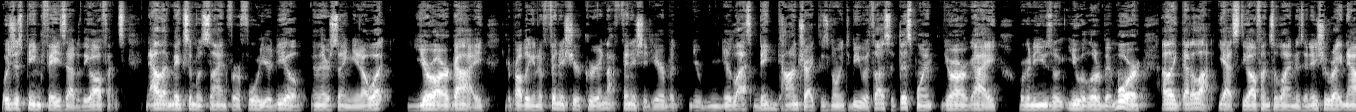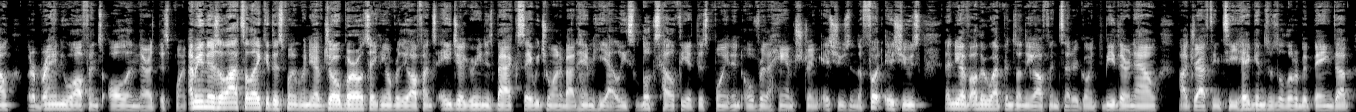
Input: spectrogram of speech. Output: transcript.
was just being phased out of the offense. Now that Mixon was signed for a four year deal, and they're saying, you know what, you're our guy. You're probably going to finish your career, not finish it here, but your, your last big contract is going to be with us at this point. You're our guy. We're going to use you a little bit more. I like that a lot. Yes, the offensive line is an issue right now, but a brand new offense all in there at this point. I mean, there's a lot to like at this point when you have Joe Burrow taking over the offense. AJ Green is back. Say what you want about him. He at least looks healthy at this point and over the hamstring issues and the foot issues. Then you have other weapons on the offense that are going to be there now. Uh, drafting Tee Higgins was a little bit banged up.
